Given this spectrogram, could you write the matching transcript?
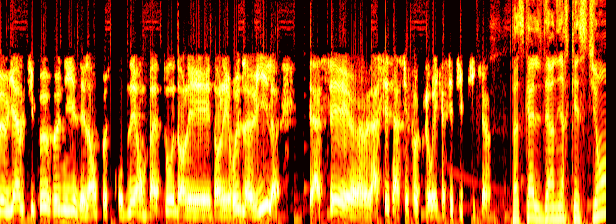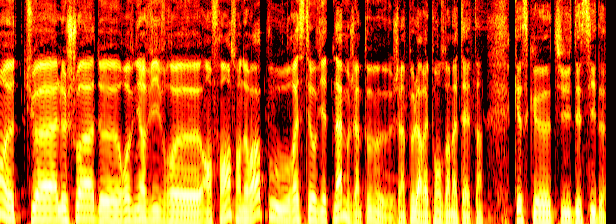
devient un petit peu Venise. Et là, on peut se promener en bateau dans les dans les rues de la ville. C'est assez euh, assez assez folklorique, assez typique. Pascal, dernière question. Euh, tu as le choix de revenir vivre euh, en France, en Europe, ou rester au Vietnam? J'ai un peu j'ai un peu la réponse dans ma tête. Hein. Qu'est-ce que tu décides?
